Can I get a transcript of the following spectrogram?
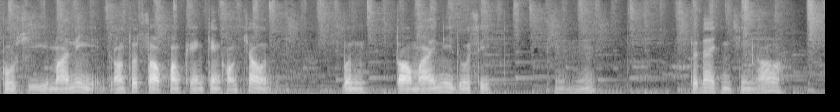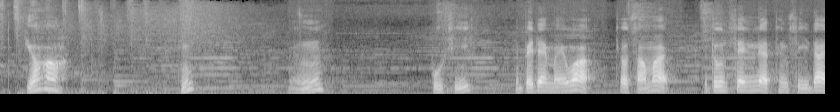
ปูฉีมานี่ลองทดสอบความแข็งแกร่งของเจ้า บนต่อไม้นี่ดูสิจะได้จริงๆแล้วย่าหืมหืม ปูชีเป็นไปได้ไหมว่าเจ้าสามารถกระตุ้นเส้นเลือดทั้งสีได้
